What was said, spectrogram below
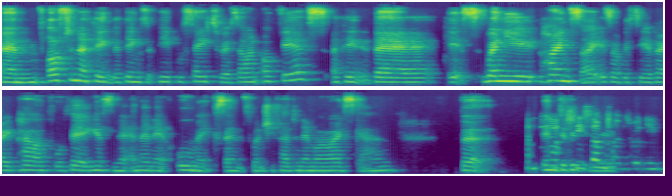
Um, often I think the things that people say to us aren't obvious. I think that they're it's when you hindsight is obviously a very powerful thing, isn't it? And then it all makes sense once you've had an MRI scan. But actually sometimes when you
